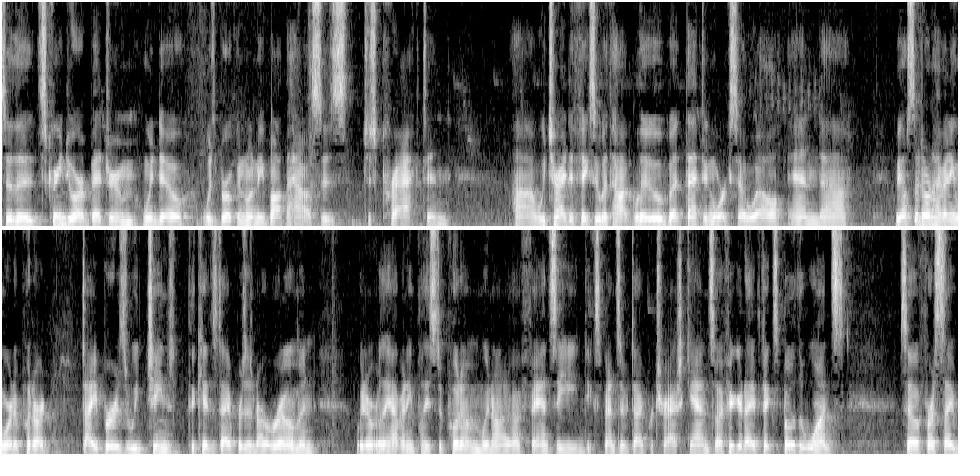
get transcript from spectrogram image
So the screen to our bedroom window was broken when we bought the house. It was just cracked, and uh, we tried to fix it with hot glue, but that didn't work so well. And uh, we also don't have anywhere to put our diapers. We changed the kids' diapers in our room, and we don't really have any place to put them. We don't have a fancy, expensive diaper trash can. So I figured I'd fix both at once. So first I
